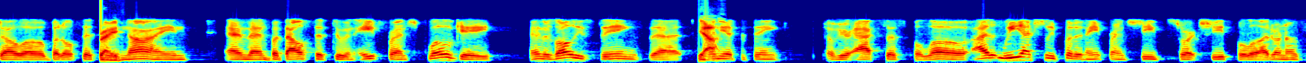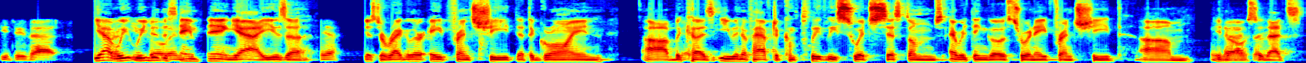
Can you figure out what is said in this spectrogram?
cello, but it'll fit to Right. a nine, and then but that'll fit to an eight French flow gate. And there's all these things that Yeah. then you have to think of your access below. I we actually put an eight French sheath, short sheath below. I don't know if you do that. Yeah, we, we do the in- same thing. Yeah, I use a Yeah. just a regular eight French sheet at the groin uh, because even if I have to completely switch systems, everything goes through an eight French sheet. Um, you know, so that's.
